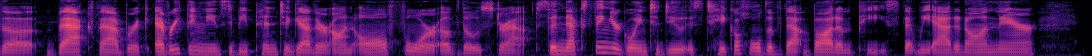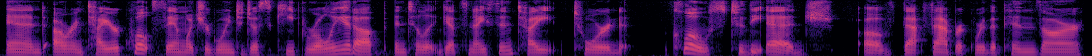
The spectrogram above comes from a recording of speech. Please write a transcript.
the back fabric, everything needs to be pinned together on all four of those straps. The next thing you're going to do is take a hold of that bottom piece that we added on there and our entire quilt sandwich, you're going to just keep rolling it up until it gets nice and tight toward close to the edge of that fabric where the pins are.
